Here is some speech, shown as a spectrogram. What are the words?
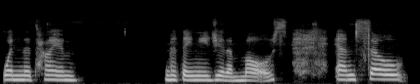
when the time that they need you the most. And so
